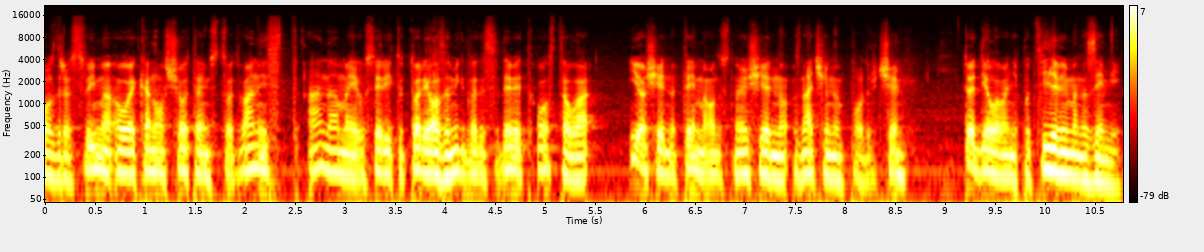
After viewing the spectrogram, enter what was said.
Pozdrav svima, ovo je kanal Showtime 112, a nama je u seriji tutoriala za MiG-29 ostala još jedna tema, odnosno još jedno značajno područje. To je djelovanje po ciljevima na zemlji.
